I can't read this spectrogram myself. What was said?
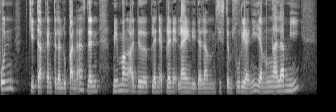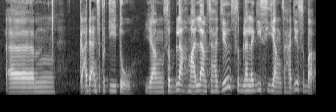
pun kita akan terlalu panas. Dan memang ada planet-planet lain di dalam sistem suria ni yang mengalami um, keadaan seperti itu yang sebelah malam sahaja sebelah lagi siang sahaja sebab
